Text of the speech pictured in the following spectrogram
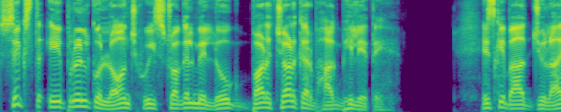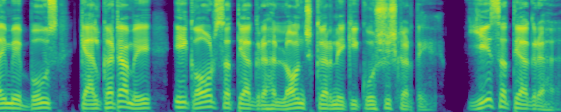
सिक्स अप्रैल को लॉन्च हुई स्ट्रगल में लोग बढ़ चढ़कर भाग भी लेते हैं। इसके बाद जुलाई में बोस कैलकाटा में एक और सत्याग्रह लॉन्च करने की कोशिश करते हैं। ये सत्याग्रह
